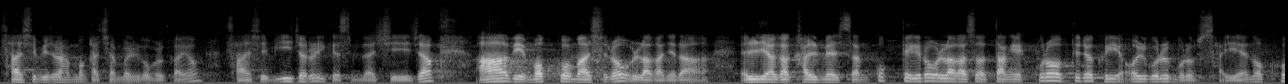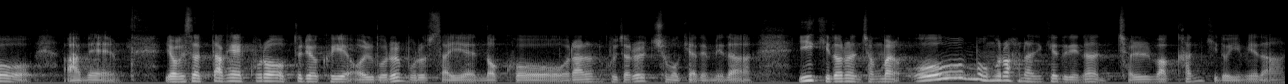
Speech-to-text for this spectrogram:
42절 한번 같이 한번 읽어볼까요? 42절을 읽겠습니다. 시작. 아합이 먹고 마시러 올라가니라. 엘리야가 갈멜산 꼭대기로 올라가서 땅에 꿇어 엎드려 그의 얼굴을 무릎 사이에 놓고 아멘. 여기서 땅에 꿇어 엎드려 그의 얼굴을 무릎 사이에 넣고라는 구절을 주목해야 됩니다. 이 기도는 정말 온 몸으로 하나님께 드리는 절박한 기도입니다.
